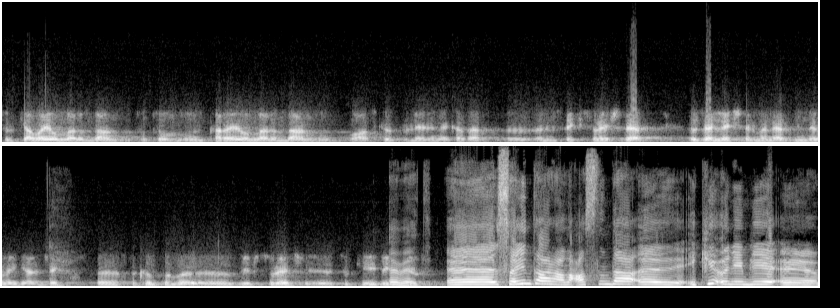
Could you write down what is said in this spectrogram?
Türk Hava Yolları'ndan tutun e, karayollarından Boğaz köprülerine kadar e, önümüzdeki süreçte özelleştirmeler gündeme gelecek. Ee, sıkıntılı e, bir süreç e, Türkiye'yi bekliyor. Evet, Ee, Sayın Tarhan aslında e, iki önemli e,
